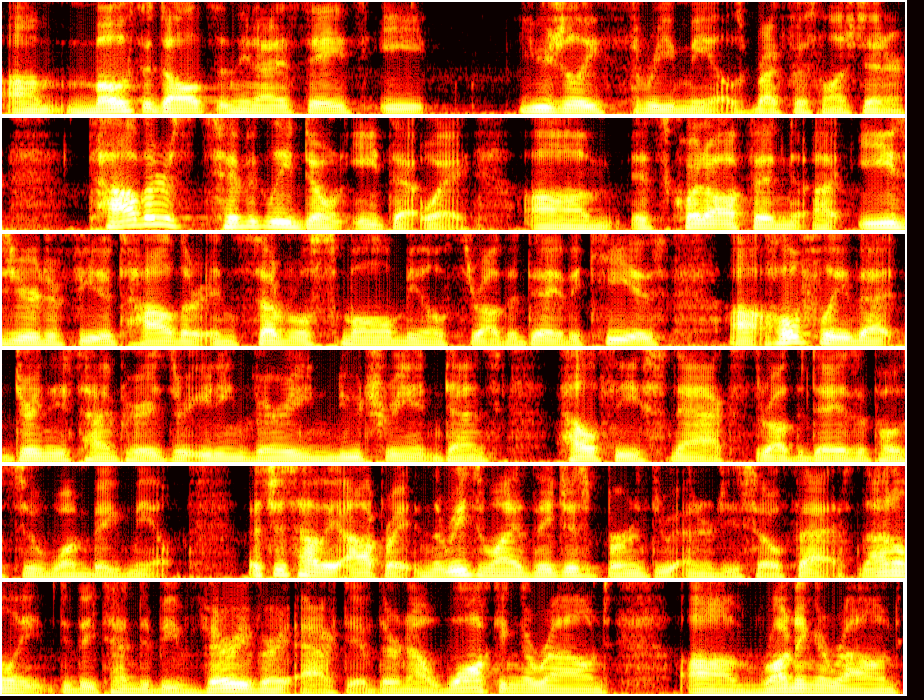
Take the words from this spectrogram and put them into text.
um, most adults in the United States eat usually three meals: breakfast, lunch, dinner. Toddlers typically don't eat that way. Um, it's quite often uh, easier to feed a toddler in several small meals throughout the day. The key is uh, hopefully that during these time periods they're eating very nutrient dense, healthy snacks throughout the day as opposed to one big meal. That's just how they operate. And the reason why is they just burn through energy so fast. Not only do they tend to be very, very active, they're now walking around, um, running around,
